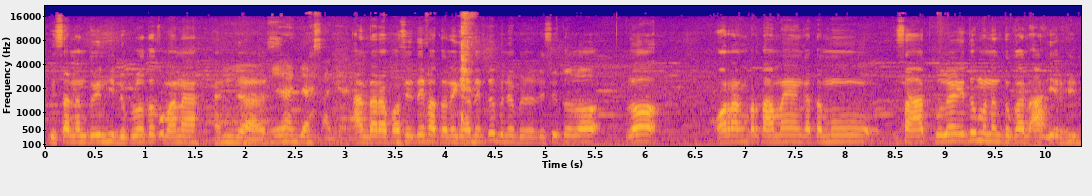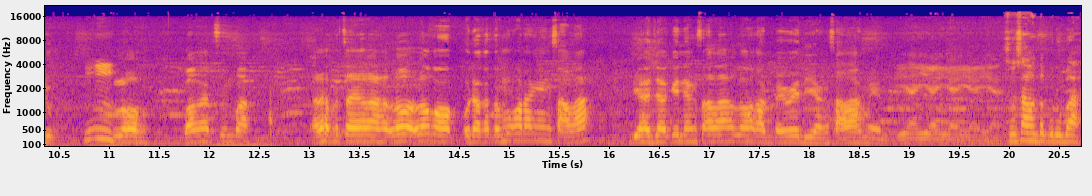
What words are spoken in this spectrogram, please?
bisa nentuin hidup lo tuh ke mana anjas Iya jas aja. antara positif atau negatif itu bener-bener di situ lo lo orang pertama yang ketemu saat kuliah itu menentukan akhir hidup Mm-mm. lo banget sumpah karena percayalah lo lo kalau udah ketemu orang yang salah diajakin yang salah lo akan PW di yang salah men Iya iya iya iya iya. Susah untuk berubah.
